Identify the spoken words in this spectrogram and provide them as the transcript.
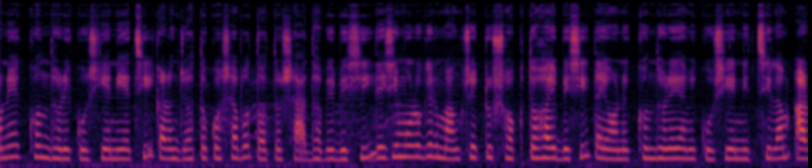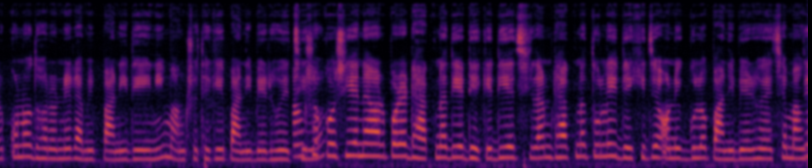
অনেকক্ষণ ধরে কষিয়ে নিয়েছি, কারণ যত কষাবো তত স্বাদ হবে বেশি। দেশি মুরগের মাংস একটু শক্ত হয় বেশি, তাই অনেকক্ষণ ধরেই আমি কষিয়ে নিচ্ছিলাম। আর কোনো ধরনের আমি পানি দেইনি, মাংস থেকেই পানি বের হয়েছিল। কষিয়ে নেওয়ার পরে ঢাকনা দিয়ে ঢেকে দিয়েছিলাম। ঢাকনা তুলেই দেখি যে অনেকগুলো পানি বের হয়েছে মাংস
